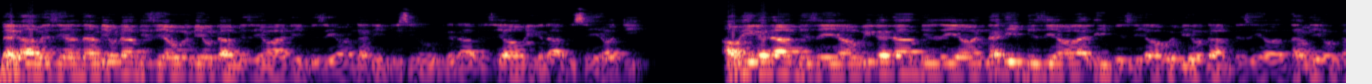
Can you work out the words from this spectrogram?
မေဃပစ္စယောတံပြုဒ္ဓပစ္စယောဝိပယုဒ္ဓပစ္စယောအာတိပစ္စယောနတ္တိပစ္စယောဝိကတာပစ္စယောဝိကတာပစ္စယောတိအဝိကတာပစ္စယောဝိကတာပစ္စယောနတ္တိပစ္စယောအာတိပစ္စယောဝိပယုဒ္ဓပစ္စယောတံယုဒ္ဓ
